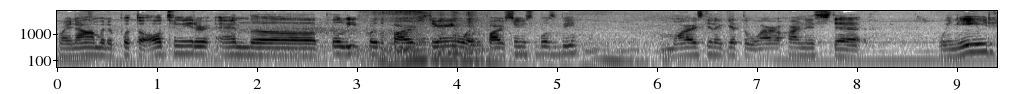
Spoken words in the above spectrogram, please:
right now, I'm going to put the alternator and the pulley for the power steering where the power steering is supposed to be. Mark's going to get the wire harness that we need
